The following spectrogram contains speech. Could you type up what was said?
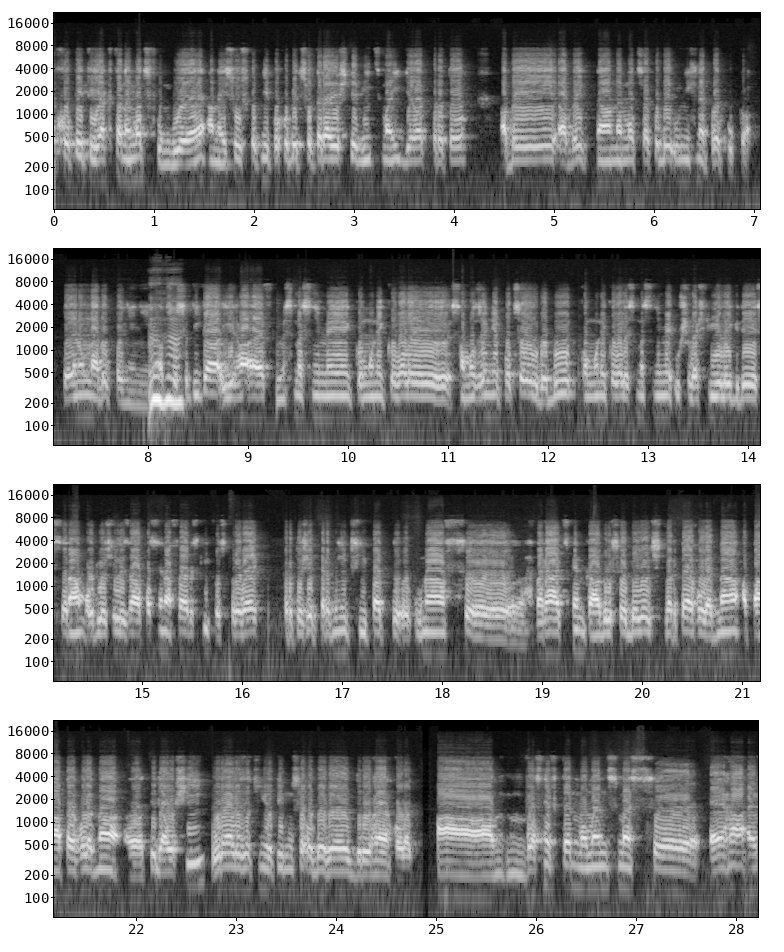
pochopit, jak ta nemoc funguje a nejsou schopni pochopit, co teda ještě víc mají dělat pro to, aby, aby ta nemoc jakoby u nich nepropukla. To je jenom na doplnění. Uh-huh. A co mhm. se týká IHF, my jsme s nimi komunikovali samozřejmě po celou dobu, komunikovali jsme s nimi už ve chvíli, kdy se nám odložili zápasy na Fajerských ostrovech, protože první případ u nás eh, v hráčském kádru se objevil 4. ledna a 5. ledna eh, ty další. U realizačního týmu se objevil 2. ledna. A vlastně v ten moment jsme s EHF eh, e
